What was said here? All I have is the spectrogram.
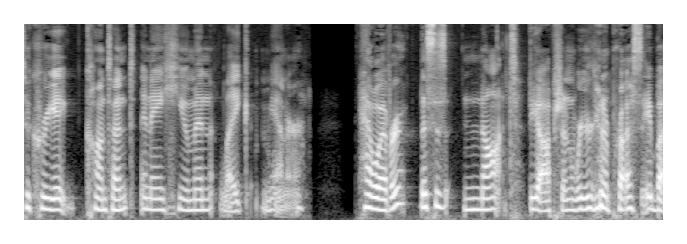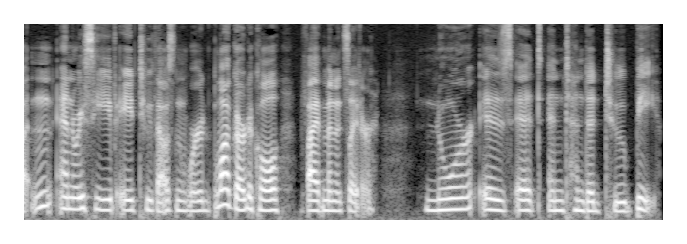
to create content in a human like manner. However, this is not the option where you're going to press a button and receive a 2,000 word blog article five minutes later. nor is it intended to be.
